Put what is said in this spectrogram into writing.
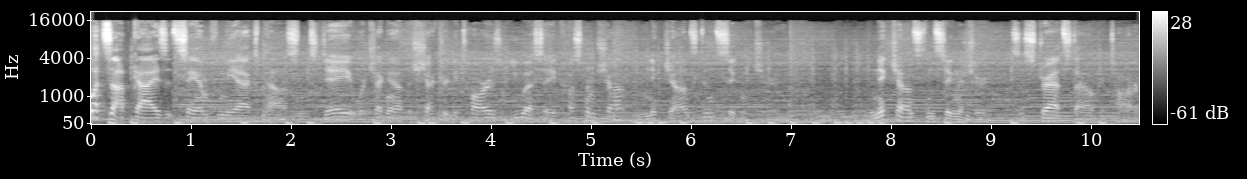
What's up, guys? It's Sam from the Axe Palace, and today we're checking out the Schecter Guitars USA Custom Shop Nick Johnston Signature. The Nick Johnston Signature is a Strat style guitar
